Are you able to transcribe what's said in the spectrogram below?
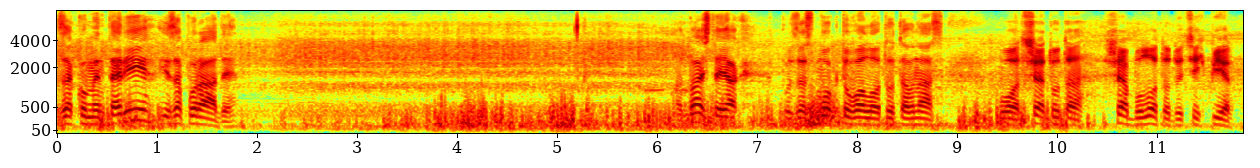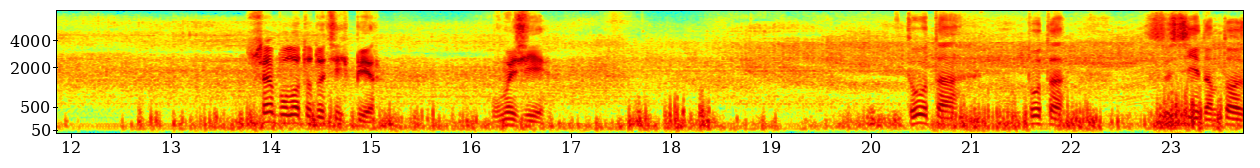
за коментарі і за поради. От бачите, як засмоктувало тут в нас. От, ще тут ще було то до цих пір. Ще було то до цих пір в межі. Тут, тут сусідам теж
